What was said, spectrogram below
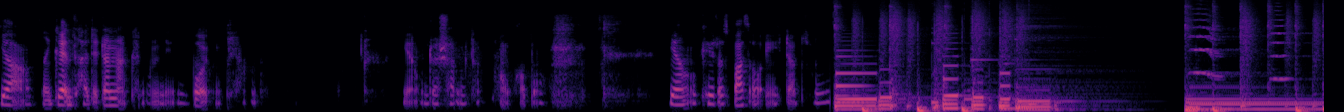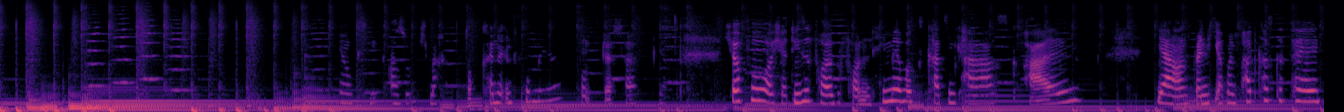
ja, dann grenzt halt der Donnerclan an den Wolkenclan. Ja, und der Schattenclan auch, aber. Ja, okay, das war's auch eigentlich dazu. keine Info mehr. Und deshalb, ja. Ich hoffe, euch hat diese Folge von Himmelwuchs Katzencast gefallen. Ja, und wenn euch auch mein Podcast gefällt,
